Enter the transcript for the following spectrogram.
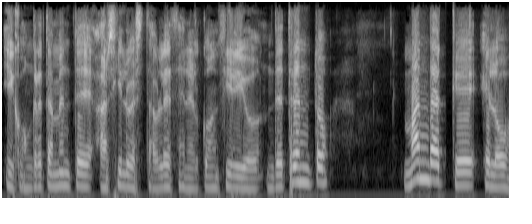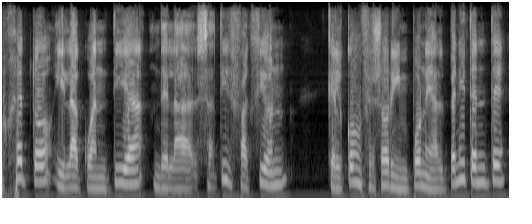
y concretamente así lo establece en el concilio de Trento, manda que el objeto y la cuantía de la satisfacción que el confesor impone al penitente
